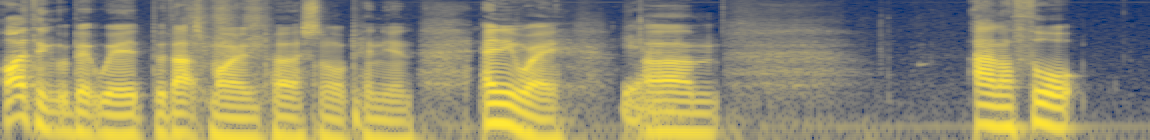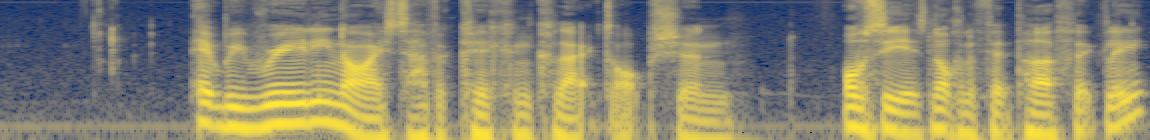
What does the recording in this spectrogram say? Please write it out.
I think we're a bit weird, but that's my own personal opinion. Anyway, Yeah. um, and I thought it'd be really nice to have a click and collect option. Obviously, it's not going to fit perfectly,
